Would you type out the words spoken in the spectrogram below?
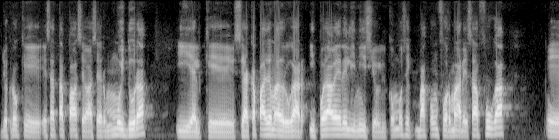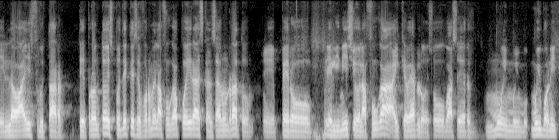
Yo creo que esa etapa se va a hacer muy dura y el que sea capaz de madrugar y pueda ver el inicio y cómo se va a conformar esa fuga, eh, lo va a disfrutar. De pronto, después de que se forme la fuga, puede ir a descansar un rato, eh, pero el inicio de la fuga hay que verlo, eso va a ser muy, muy, muy bonito.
